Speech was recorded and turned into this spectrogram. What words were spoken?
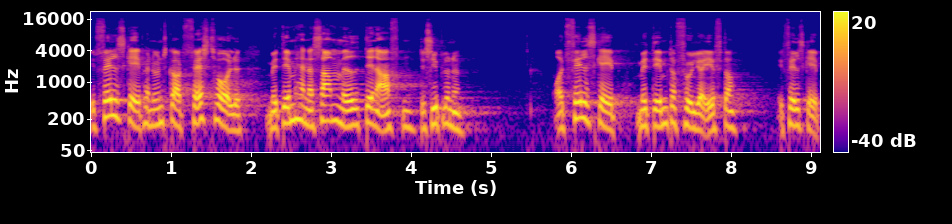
Et fællesskab, han ønsker at fastholde med dem, han er sammen med den aften, disciplene. Og et fællesskab med dem, der følger efter. Et fællesskab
